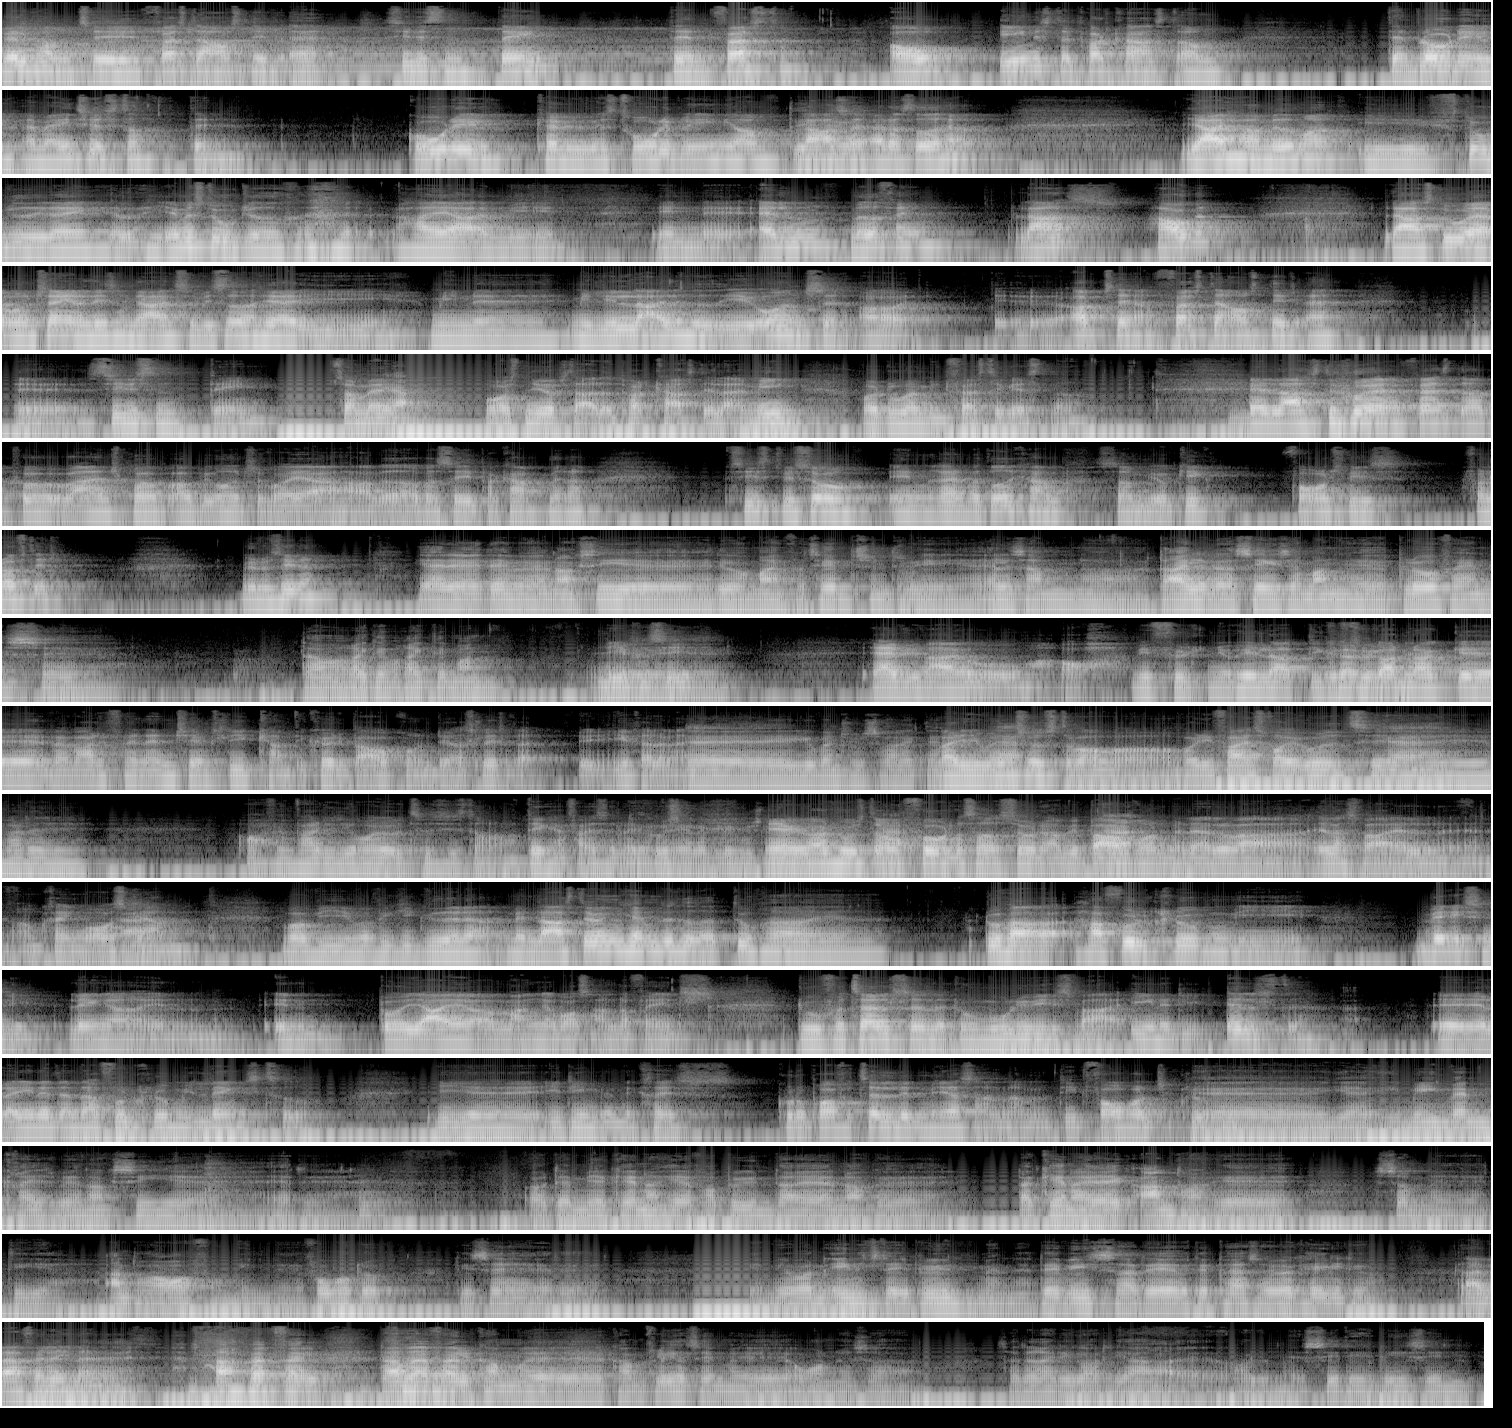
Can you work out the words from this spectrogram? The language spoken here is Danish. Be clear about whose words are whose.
Speaker 1: Velkommen til første afsnit af Citizen Dane, den første og eneste podcast om den blå del af Manchester, den gode del, kan vi vist troligt blive enige om.
Speaker 2: Det
Speaker 1: Lars
Speaker 2: er
Speaker 1: er der sidder her. Jeg har med mig i studiet i dag, eller hjemmestudiet, har jeg min, en øh, anden medfan, Lars Hauge. Lars, du er odenseaner ligesom jeg, så vi sidder her i min, øh, min lille lejlighed i Odense og øh, optager første afsnit af øh, Citizen Dane, som er ja. Vores nyopstartede podcast, eller er min, hvor du er min første gæst med. Mm. Øh, Lars, du er fast op på Vejens Pop op i Odense, hvor jeg har været op og set et par kampe med dig. Sidst vi så en Real Madrid-kamp, som jo gik forholdsvis fornuftigt. Vil du sige det?
Speaker 2: Ja, det, det vil jeg nok sige. øh, Det var meget fortjent, synes vi alle sammen. Og dejligt at se så mange øh, blå fans. øh, Der var rigtig, rigtig mange.
Speaker 1: Lige præcis.
Speaker 2: Øh,
Speaker 1: Ja, vi var jo... Åh, vi fyldte den jo helt op. De kørte godt nok... Øh, hvad var det for en anden Champions League-kamp, de kørte i baggrunden? Det er også lidt re- irrelevant.
Speaker 2: Øh, Juventus, var det ikke det?
Speaker 1: Var det Juventus, der var, hvor, hvor de faktisk røg ud til...
Speaker 2: Ja.
Speaker 1: Ja. Var det... Åh, hvem var det, de røg ud til sidste år? Det kan jeg faktisk heller ikke huske.
Speaker 2: jeg heller ikke huske.
Speaker 1: Men jeg kan godt huske, der var
Speaker 2: Ja.
Speaker 1: få, der sad og så det om i baggrunden, ja. men alle var, ellers var alle øh, omkring vores
Speaker 2: Ja.
Speaker 1: skærm, hvor, vi, hvor vi gik videre der. Men Lars, det er jo ingen hemmelighed, at du har, øh, du har, har fulgt klubben i væsentligt længere end, end både jeg og mange af vores andre fans. Du fortalte selv, at du muligvis var en af de ældste, øh, eller en af dem, der har fulgt klubben i længst tid i, øh, i din vennekreds. Kunne du prøve at fortælle lidt mere sådan om dit forhold til klubben?
Speaker 2: Øh, ja, i min vennekreds vil jeg nok sige, øh, at og dem jeg kender her fra byen, der er jeg nok, der kender jeg ikke andre, som de andre over fra min fodboldklub. De sagde, at jamen, jeg var den eneste i byen, men det viste sig, at det, det passer jo ikke helt jo.
Speaker 1: Der er i hvert fald
Speaker 2: Men,
Speaker 1: en
Speaker 2: øh, der er i hvert fald, der er i hvert fald kommet, øh, kommet flere til med årene, så, så det er rigtig godt. Jeg har øh, holdt med City lige siden,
